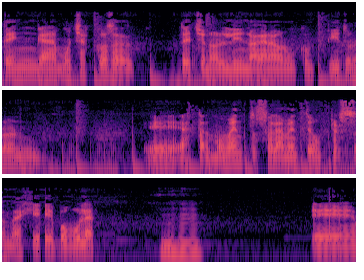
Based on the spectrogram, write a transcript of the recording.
tenga muchas cosas. De hecho, no, no ha ganado nunca un título eh, hasta el momento, solamente un personaje popular. Ujú. Eh,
